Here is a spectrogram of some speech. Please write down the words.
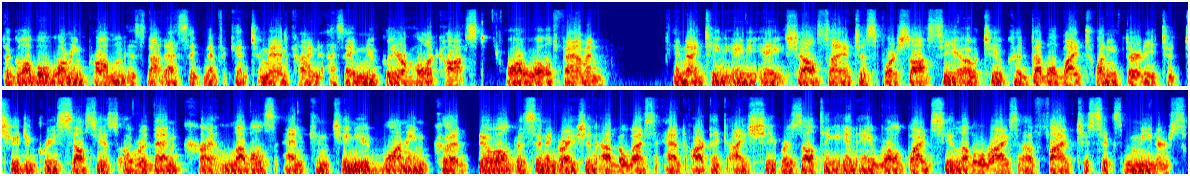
the global warming problem is not as significant to mankind as a nuclear holocaust or world famine? In 1988, Shell scientists foresaw CO2 could double by 2030 to 2 degrees Celsius over then current levels, and continued warming could fuel disintegration of the West Antarctic ice sheet, resulting in a worldwide sea level rise of 5 to 6 meters.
